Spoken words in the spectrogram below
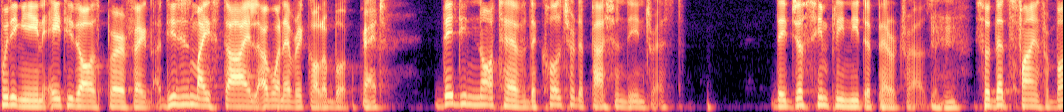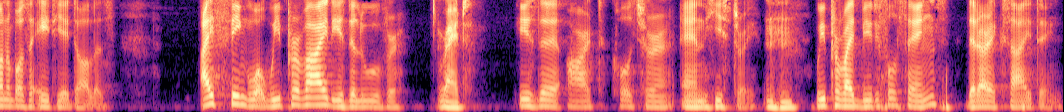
putting in $80 perfect. This is my style. I want every color book Right. they did not have the culture, the passion, the interest. They just simply need a pair of trousers. Mm-hmm. So that's fine for Bonobos at $88. I think what we provide is the Louvre, Right. is the art, culture, and history. Mm-hmm. We provide beautiful things that are exciting.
